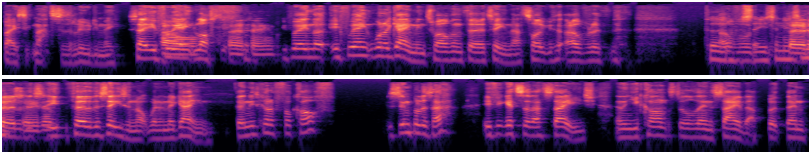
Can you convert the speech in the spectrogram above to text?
Basic maths is eluding me. So if we ain't Oh, lost, 13. if we ain't if we ain't won a game in twelve and thirteen, that's like over a third of the season, third isn't third it? of, the, season. third of the season not winning a game. Then he's got to fuck off. Simple as that. If he gets to that stage, and then you can't still then say that, but then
